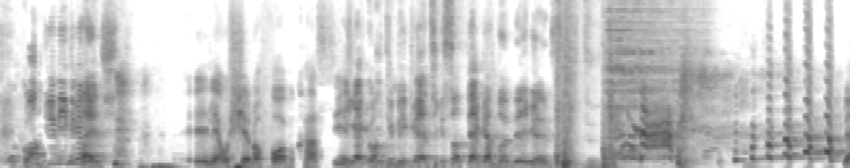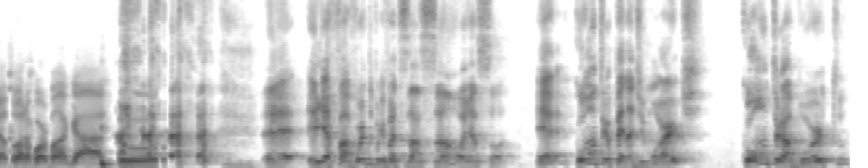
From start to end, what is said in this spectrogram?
Tipo, contra imigrante. Ele é um xenofóbico racista. Ele é contra imigrante que só pega bandeirantes. Ele adora Borba Gato. É, ele é a favor da privatização, olha só. É contra a pena de morte, contra aborto,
